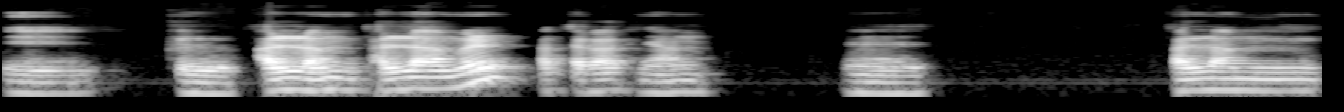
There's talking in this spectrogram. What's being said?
이그 발람 발람을 갖다가 그냥 에, 발람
